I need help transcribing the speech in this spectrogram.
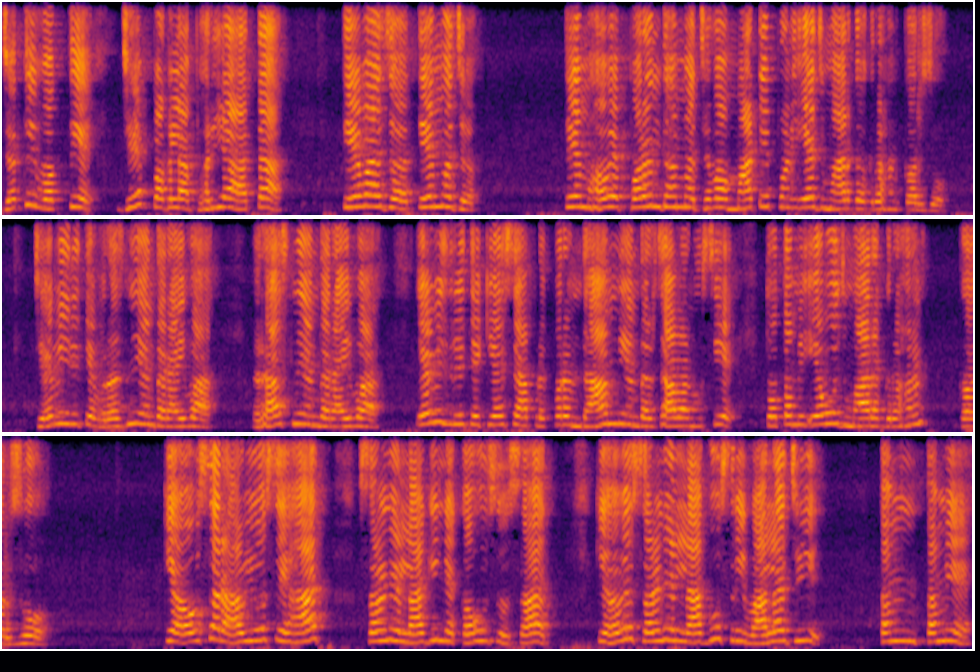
જતી વખતે જે પગલાં ભર્યા હતા, તેવા જ તેમજ તેમ હવે પરમધામમાં જવા માટે પણ એ જ માર્ગ ગ્રહણ કરજો. જેવી રીતે વ્રજની અંદર આવ્યા, રાસની અંદર આવ્યા, એવી જ રીતે કહે છે આપણે પરમધામની અંદર જવાનું છે, તો તમે એવો જ માર્ગ ગ્રહણ કરજો. કે અવસર આવ્યો છે હાથ, શરણે લાગીને કહું છું સાથ. કે હવે શરણે લાગુ શ્રી વાલાજી, તમ, તમે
